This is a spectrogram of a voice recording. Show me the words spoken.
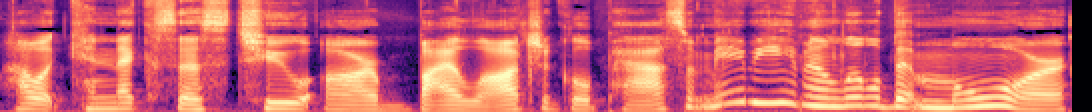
how it connects us to our biological past, but maybe even a little bit more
